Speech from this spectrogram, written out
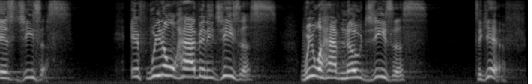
is Jesus. If we don't have any Jesus, we will have no Jesus to give.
